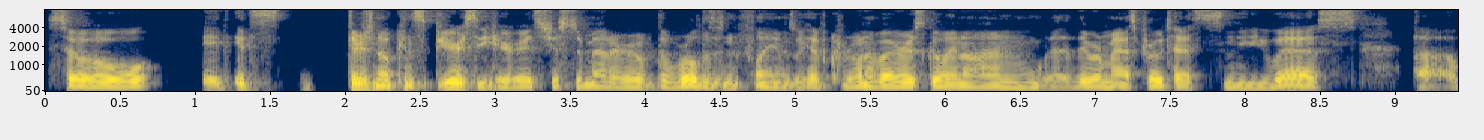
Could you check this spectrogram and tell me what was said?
So it, it's there's no conspiracy here. It's just a matter of the world is in flames. We have coronavirus going on. There were mass protests in the US. Uh,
